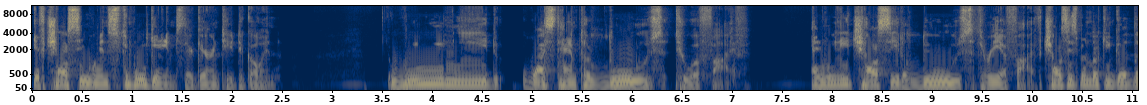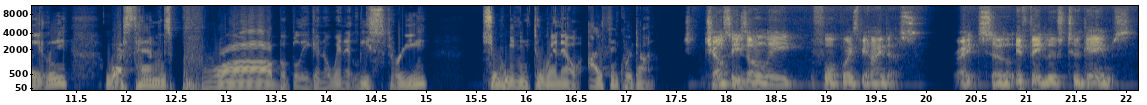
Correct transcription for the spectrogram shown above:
If Chelsea wins three games, they're guaranteed to go in. We need West Ham to lose two of five. And we need Chelsea to lose three of five. Chelsea's been looking good lately. West Ham is probably going to win at least three. So we need to win out. I think we're done. Chelsea's only four points behind us, right? So if they lose two games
